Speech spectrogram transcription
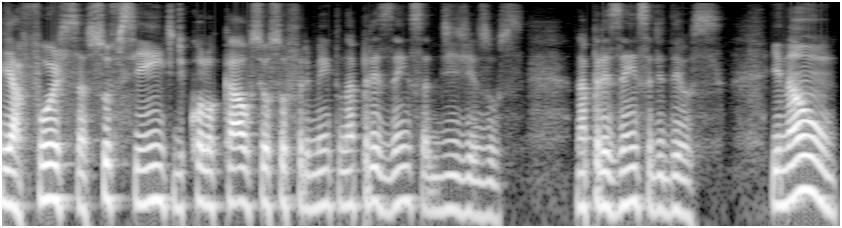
e a força suficiente de colocar o seu sofrimento na presença de Jesus, na presença de Deus, e não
